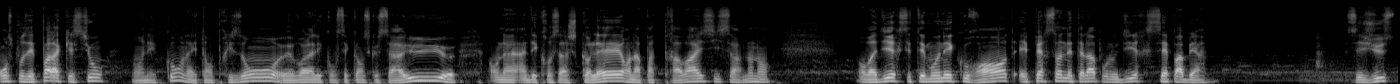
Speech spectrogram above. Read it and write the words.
On se posait pas la question, on est con, on a été en prison, euh, voilà les conséquences que ça a eu, euh, on a un décrochage scolaire, on n'a pas de travail, si ça. Non, non. On va dire que c'était monnaie courante et personne n'était là pour nous dire c'est pas bien. C'est juste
